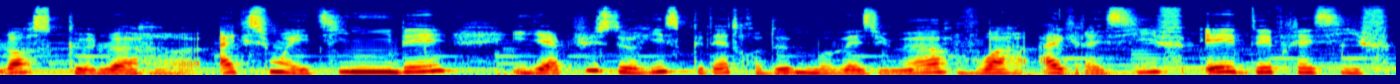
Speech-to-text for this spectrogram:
lorsque leur action est inhibée, il y a plus de risques d'être de mauvaise humeur, voire agressif et dépressif.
